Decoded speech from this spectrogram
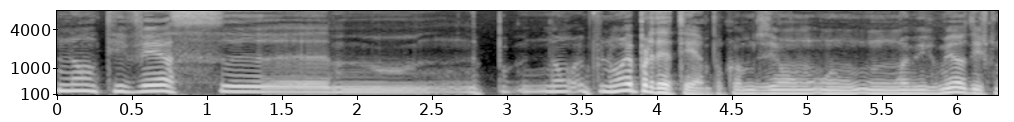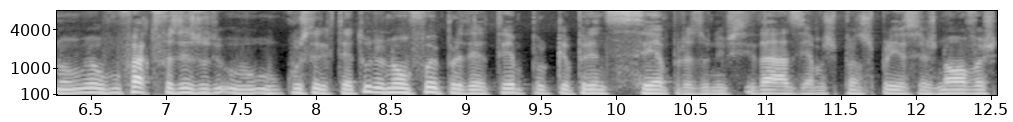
não tivesse. Hum, não, não é perder tempo, como dizia um, um, um amigo meu, diz que não, o facto de fazer o, o, curso de arquitetura não foi perder tempo, porque aprende-se sempre as universidades e há umas experiências novas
